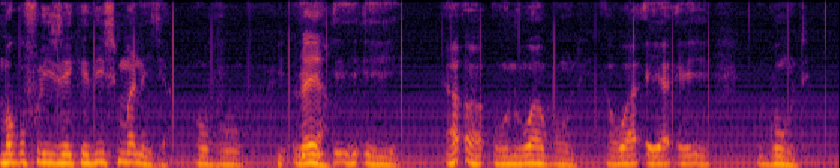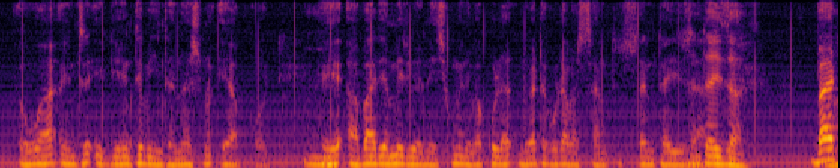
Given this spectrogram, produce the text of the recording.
magufuli is like this manager of Rare. Eh, eh, uh, uh, ono wa gundi eh, gundi Ente- entebe international airport. Mm. Eh, abaali amerion ekikumi nebatakula ba sanitizer. But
